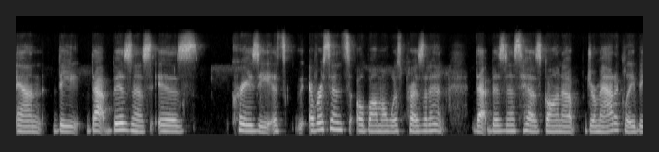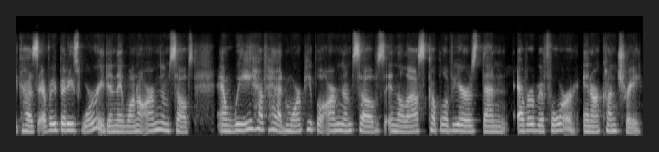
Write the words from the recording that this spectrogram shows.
and the that business is crazy. It's ever since Obama was president, that business has gone up dramatically because everybody's worried and they want to arm themselves. And we have had more people arm themselves in the last couple of years than ever before in our country.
